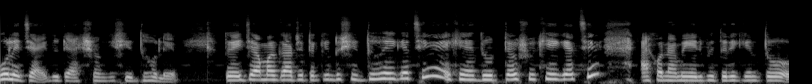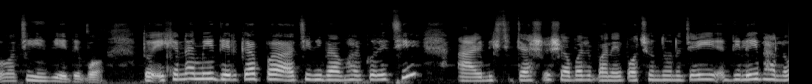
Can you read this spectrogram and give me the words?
গলে যায় দুটো একসঙ্গে সিদ্ধ হলে। তো এই যে আমার গাজরটা কিন্তু সিদ্ধ হয়ে গেছে, এখানে দুধটাও শুকিয়ে গেছে। এখন আমি এর ভিতরে কিন্তু চিনি দিয়ে দেব। তো এখানে আমি দেড় কাপ চিনি ব্যবহার করেছি। আর মিষ্টিটা আসলে সবার মানে পছন্দ অনুযায়ী দিলেই ভালো।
